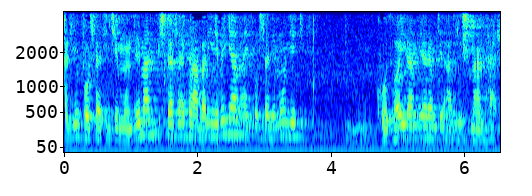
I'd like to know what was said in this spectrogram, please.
از این فرصتی که مونده من بیشتر سعی کنم اول اینو بگم. این فرصتی موند یک کدهایی رو میارم که ارزشمند هست.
